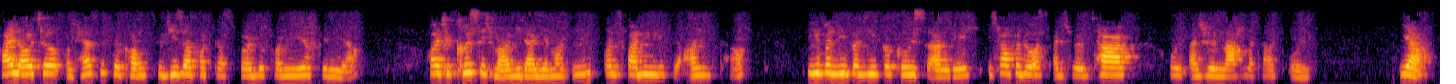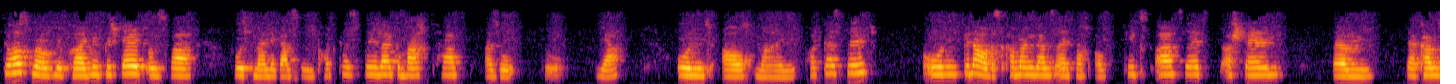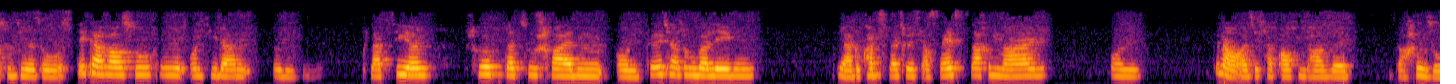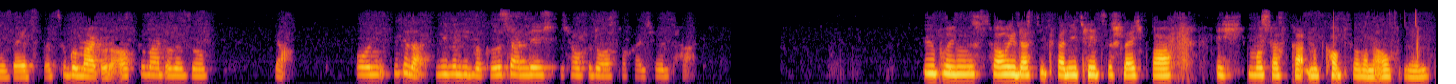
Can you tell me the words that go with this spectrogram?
Hi Leute und herzlich willkommen zu dieser Podcast-Folge von mir, Finja. Heute grüße ich mal wieder jemanden und zwar die liebe Anka. Liebe, liebe, liebe Grüße an dich. Ich hoffe, du hast einen schönen Tag und einen schönen Nachmittag und ja, du hast mir auch eine Frage gestellt und zwar, wo ich meine ganzen Podcast-Bilder gemacht habe. Also so, ja. Und auch mein Podcast-Bild. Und genau, das kann man ganz einfach auf PixArt selbst erstellen. Ähm, da kannst du dir so Sticker raussuchen und die dann irgendwie platzieren, Schrift dazu schreiben und Filter drüber legen. Ja, du kannst natürlich auch selbst Sachen malen. Und genau, also ich habe auch ein paar selbst Sachen so selbst dazu gemalt oder ausgemalt oder so. Ja. Und wie gesagt, liebe, liebe Grüße an dich. Ich hoffe, du hast noch einen schönen Tag. Übrigens, sorry, dass die Qualität so schlecht war. Ich muss das gerade mit Kopfhörern aufnehmen.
